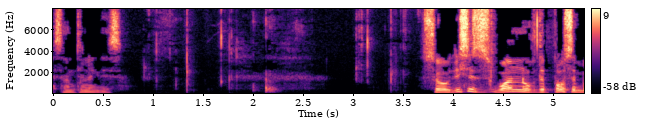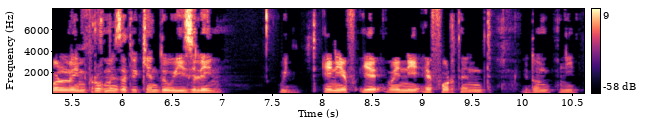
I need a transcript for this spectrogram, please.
Something like this. So this is one of the possible improvements that you can do easily with any, any effort and you don't need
